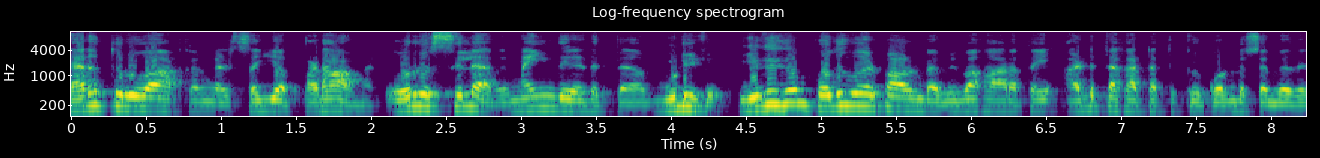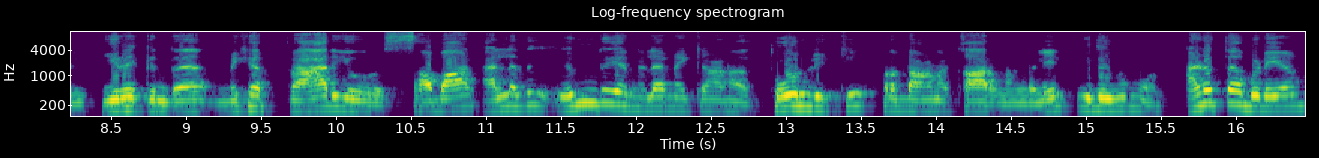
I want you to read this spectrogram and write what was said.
கருத்துருவாக்கங்கள் செய்யப்படாமல் ஒரு சிலர் இணைந்து எடுத்த முடிவு. இதுவும் பொது வேட்பாளர் விவகாரத்தை அடுத்த கட்டத்துக்கு கொண்டு செல்வதில் இருக்கின்ற மிக பாரிய ஒரு சவால் அல்லது இந்திய நிலைமைக்கான தோல்விக்கு பிரதான காரணங்களில் இதுவும் ஒன்று. அடுத்த விடயம்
